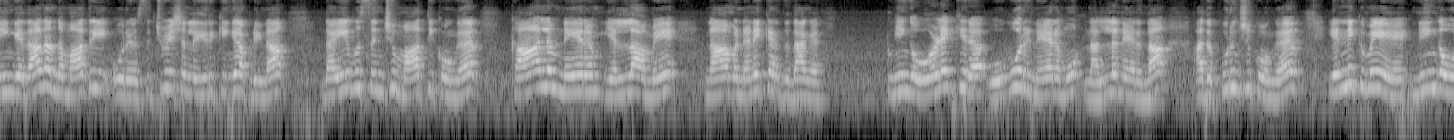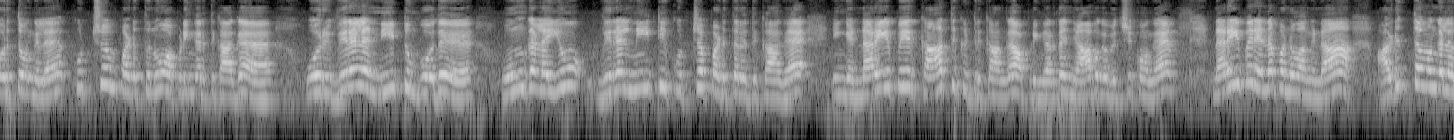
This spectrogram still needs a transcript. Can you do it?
நீங்கள் ஏதாவது அந்த மாதிரி ஒரு சுச்சுவேஷனில் இருக்கீங்க அப்படின்னா தயவு செஞ்சு மாற்றிக்கோங்க காலம் நேரம் எல்லாமே நாம் நினைக்கிறது தாங்க. நீங்கள் உழைக்கிற ஒவ்வொரு நேரமும் நல்ல நேரம் தான். அதை புரிஞ்சுக்கோங்க. என்னைக்குமே நீங்கள் ஒருத்தவங்களை குற்றம் படுத்தணும் அப்படிங்கிறதுக்காக ஒரு விரலை நீட்டும் போது உங்களையும் விரல் நீட்டி குற்றப்படுத்துறதுக்காக இங்க நிறைய பேர் காத்துக்கிட்டு இருக்காங்க அப்படிங்கறத ஞாபகம் வச்சுக்கோங்க. நிறைய பேர் என்ன பண்ணுவாங்கன்னா அடுத்தவங்களை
